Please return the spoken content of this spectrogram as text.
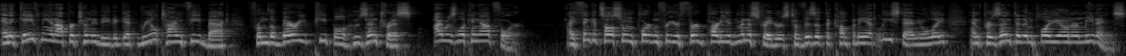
And it gave me an opportunity to get real time feedback from the very people whose interests I was looking out for. I think it's also important for your third party administrators to visit the company at least annually and present at employee owner meetings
